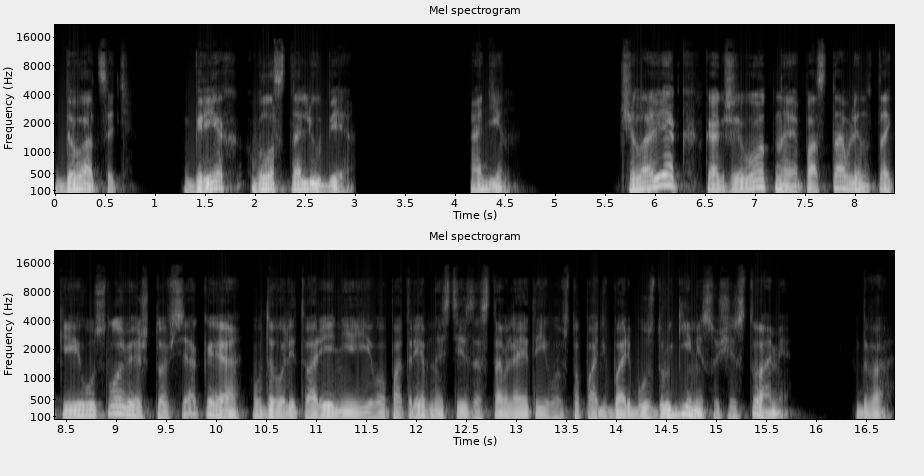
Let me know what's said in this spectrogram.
20. Грех властолюбия. 1. Человек, как животное, поставлен в такие условия, что всякое удовлетворение его потребностей заставляет его вступать в борьбу с другими существами. 2.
